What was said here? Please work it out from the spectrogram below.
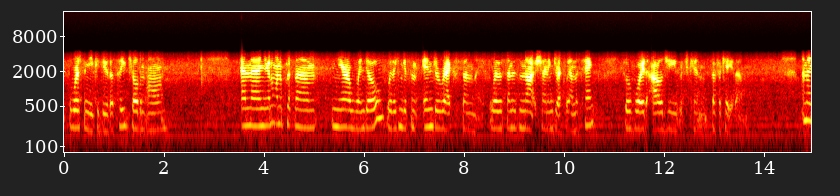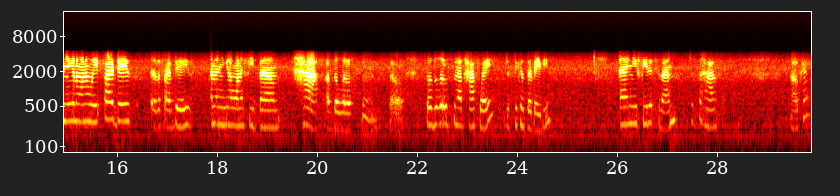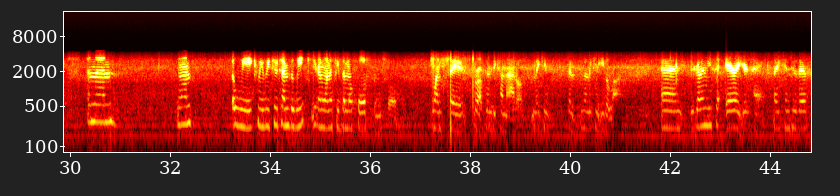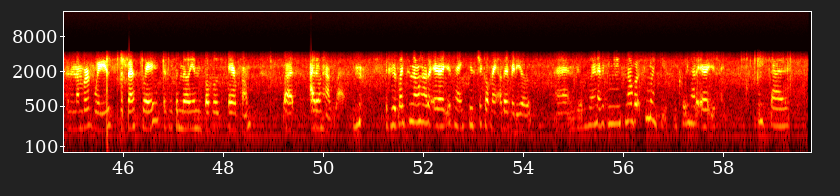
It's the worst thing you could do. That's how you kill them all. And then you're going to want to put them near a window where they can get some indirect sunlight, where the sun is not shining directly on the tank to avoid algae which can suffocate them. And then you're going to want to wait five days, or the five days, and then you're going to want to feed them half of the little spoon. So fill the little spoon up halfway, just because they're babies. And you feed it to them, just a half. Okay. And then once a week, maybe two times a week, you're going to want to feed them a whole spoonful once they grow up and become adults. And they can then they can eat a lot. And you're going to need to aerate your tank. Now you can do this in a number of ways. The best way is with a million bubbles air pump, but I don't have that. if you would like to know how to aerate your tank, please check out my other videos, and you'll learn everything you need to know about sea monkeys, including how to aerate your tank. Thanks, guys.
